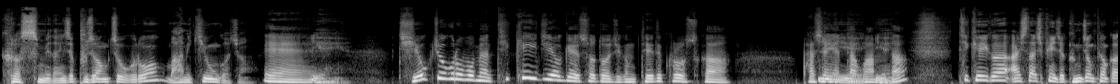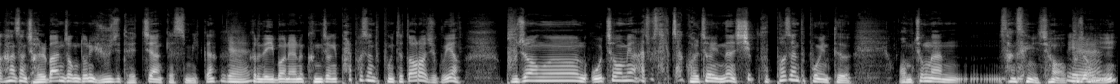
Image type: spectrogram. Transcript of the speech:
그렇습니다. 이제 부정 쪽으로 마음이 기운 거죠. 예. 예. 지역적으로 보면 TK 지역에서도 지금 데드 크로스가 발생했다고 예, 예, 합니다. TK가 아시다시피 이제 긍정 평가가 항상 절반 정도는 유지됐지 않겠습니까? 예. 그런데 이번에는 긍정이 8% 포인트 떨어지고요. 부정은 오차범위 아주 살짝 걸쳐 있는 19% 포인트 엄청난 상승이죠. 예. 부정이.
